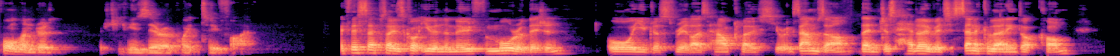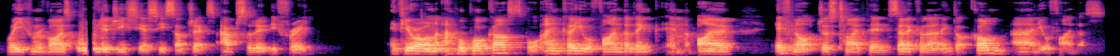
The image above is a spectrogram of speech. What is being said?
400, which gives you 0.25. If this episode has got you in the mood for more revision, or you just realised how close your exams are, then just head over to senecalearning.com where you can revise all of your GCSE subjects absolutely free. If you're on Apple Podcasts or Anchor, you'll find the link in the bio. If not, just type in senecalearning.com and you'll find us.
